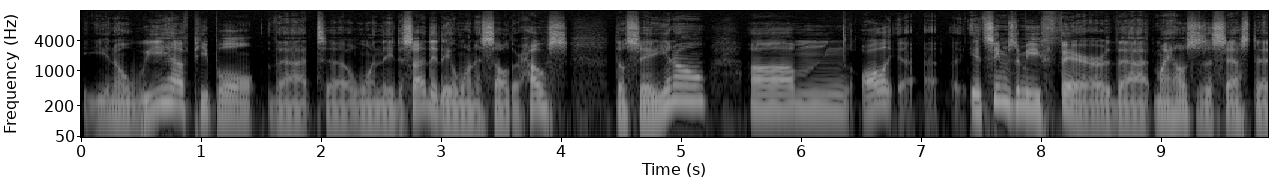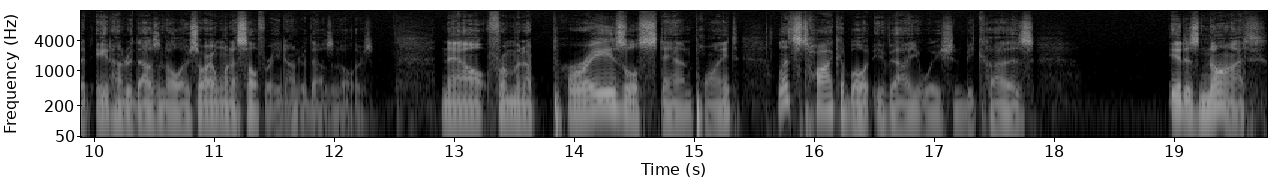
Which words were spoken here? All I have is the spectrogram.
you know, we have people that uh, when they decide that they want to sell their house, they'll say, you know, um, all uh, it seems to me fair that my house is assessed at eight hundred thousand dollars, so I want to sell for eight hundred thousand dollars. Now, from an appraisal standpoint, let's talk about evaluation because it is not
